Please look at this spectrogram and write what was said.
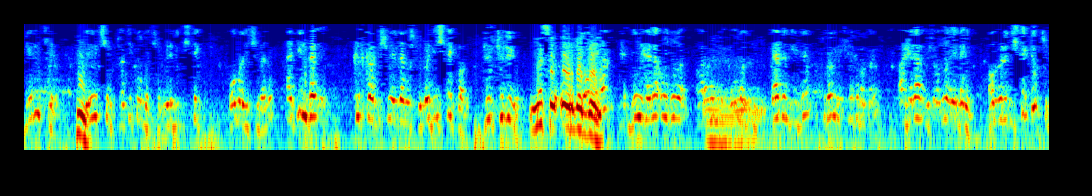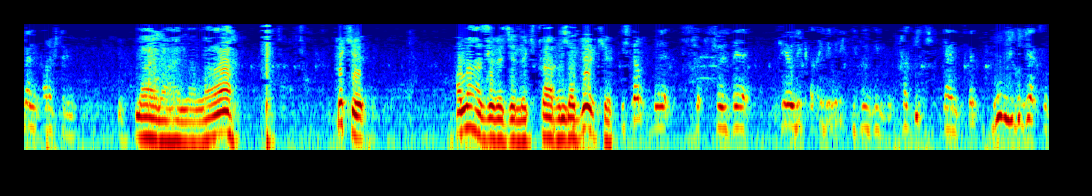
Diyelim ki Hı. benim için pratik olmak için böyle bir istek olmadığı için benim. Diyelim ben kız kardeşime evlenmek istiyorum. Öyle bir istek var. Dürtülüyor. Mesela orada değil. Onlar bunun helal olduğunu haram olduğunu nereden bileceğim? Kur'an üstüne bakarım. Ha helalmiş onunla evleneyim. Ama öyle bir istek yok ki ben araştırayım. La ilahe illallah. Peki Allah Azze ve Celle kitabında diyor ki İslam e, sö- sözde teorik, akademik bir din değildir. Pratik yani bunu uygulayacaksın.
